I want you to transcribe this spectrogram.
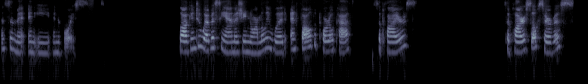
and submit an e-invoice. Log into WebSCM as you normally would and follow the portal path, Suppliers, Supplier Self-Service,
